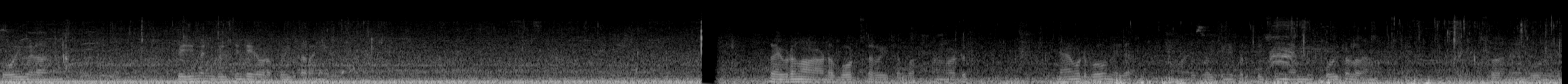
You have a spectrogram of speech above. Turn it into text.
പോയി വിടാന്ന് പെരിമൻ ബ്രിഡ്ജിന്റെ അവിടെ പോയി അപ്പോൾ ഇവിടെ നിന്നാണ് അവിടെ ബോട്ട് സർവീസ് അപ്പോൾ അങ്ങോട്ട്. ഞാൻ അങ്ങോട്ട് പോകുന്നില്ല. അങ്ങോട്ട് പോയിട്ട് ഇനി പ്രത്യേകിച്ച് ഞാൻ പോയിട്ടുള്ളതാണ് അപ്പോൾ അങ്ങനെ ഞാൻ പോകുന്നില്ല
